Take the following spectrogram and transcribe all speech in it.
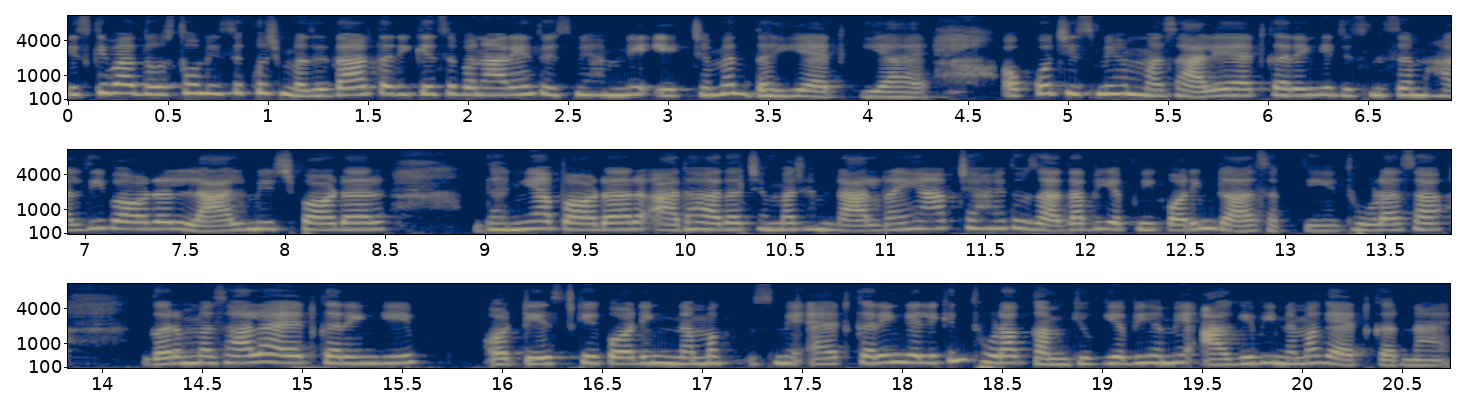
इसके बाद दोस्तों, हम इसे कुछ मज़ेदार तरीके से बना रहे हैं तो इसमें हमने एक चम्मच दही ऐड किया है। और कुछ इसमें हम मसाले ऐड करेंगे, जिसमें से हम हल्दी पाउडर लाल मिर्च पाउडर धनिया पाउडर आधा आधा चम्मच हम डाल रहे हैं। आप चाहें तो ज़्यादा भी अपनी अकॉर्डिंग डाल सकती हैं। थोड़ा सा गर्म मसाला ऐड करेंगे। और टेस्ट के अकॉर्डिंग नमक इसमें ऐड करेंगे, लेकिन थोड़ा कम, क्योंकि अभी हमें आगे भी नमक ऐड करना है।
